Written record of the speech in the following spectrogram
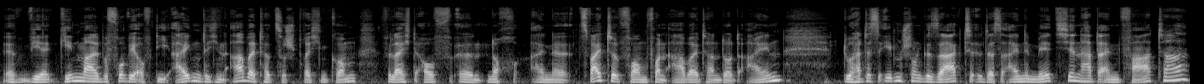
Äh, wir gehen mal, bevor wir auf die eigentlichen Arbeiter zu sprechen kommen, vielleicht vielleicht auf äh, noch eine zweite Form von Arbeitern dort ein. Du hattest eben schon gesagt, das eine Mädchen hat einen Vater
